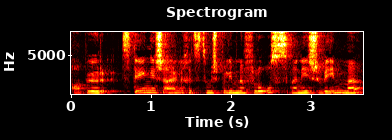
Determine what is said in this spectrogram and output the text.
Aber das Ding ist eigentlich jetzt zum Beispiel in einem Fluss, wenn ich schwimme,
